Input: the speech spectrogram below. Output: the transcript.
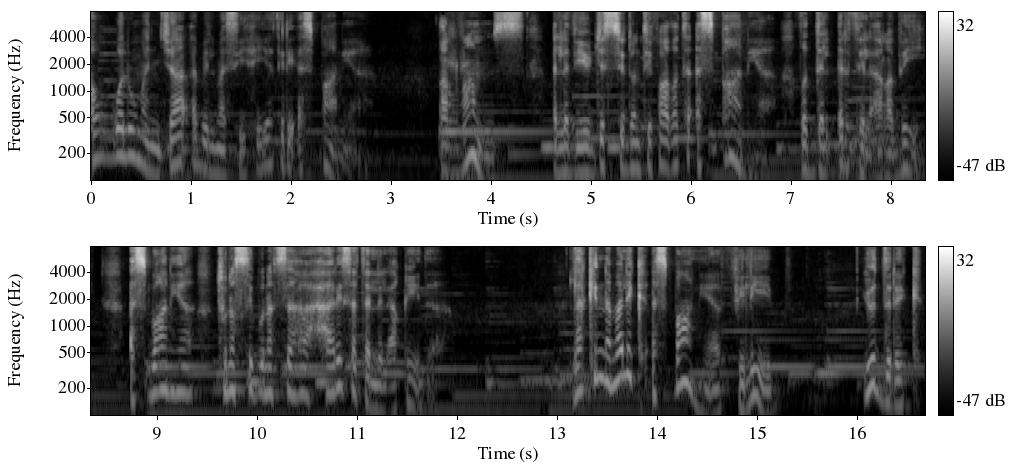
أول من جاء بالمسيحية لأسبانيا. الرمز الذي يجسد انتفاضة أسبانيا ضد الإرث العربي، أسبانيا تنصب نفسها حارسة للعقيدة. لكن ملك أسبانيا فيليب يدرك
